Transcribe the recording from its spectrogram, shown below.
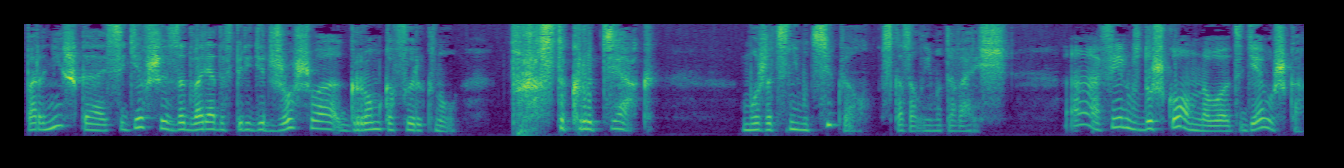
Парнишка, сидевший за два ряда впереди Джошуа, громко фыркнул. «Просто крутяк!» «Может, снимут сиквел?» — сказал ему товарищ. «А, фильм с душком, но вот девушка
